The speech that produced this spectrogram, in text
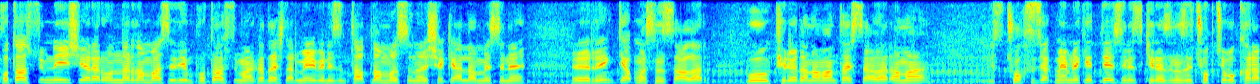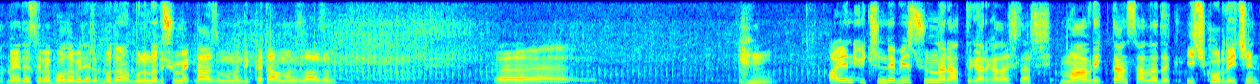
Potasyum ne işe yarar onlardan bahsedeyim. Potasyum arkadaşlar meyvenizin tatlanmasını, şekerlenmesini, e, renk yapmasını sağlar. Bu kilodan avantaj sağlar ama çok sıcak memleketteyseniz kirazınızı çok çabuk karartmaya da sebep olabilir. Bu da bunu da düşünmek lazım. Buna dikkat almanız lazım. Ee, Ayın 3'ünde biz şunları attık arkadaşlar. Maverick'ten salladık iç kurdu için.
